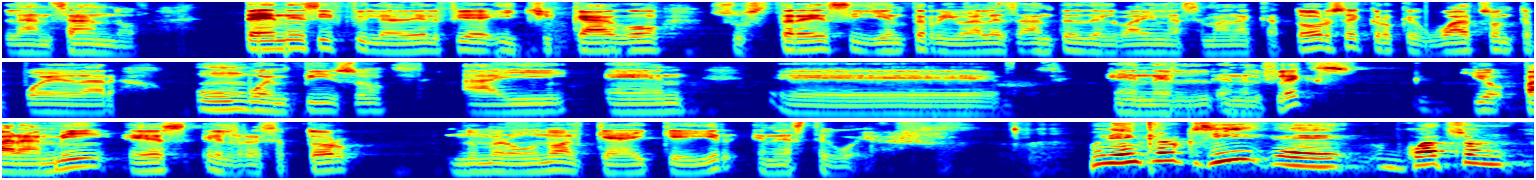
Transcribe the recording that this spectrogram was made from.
lanzando. Tennessee, Filadelfia y Chicago, sus tres siguientes rivales antes del bye en la semana 14. Creo que Watson te puede dar un buen piso ahí en, eh, en, el, en el flex. Yo, para mí es el receptor número uno al que hay que ir en este waiver. Muy bien, claro que sí. Eh, Watson,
